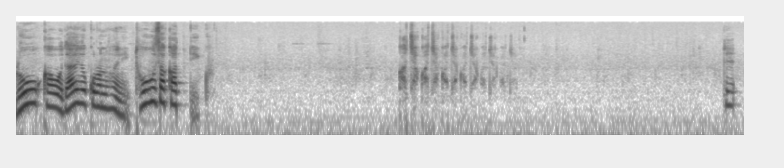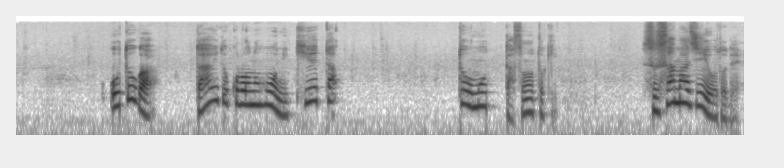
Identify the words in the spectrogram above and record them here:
廊下を台所の方に遠ざかっていくカチャカチャカチャカチャカチャ。カチャで音が台所の方に消えたと思ったその時凄まじい音で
